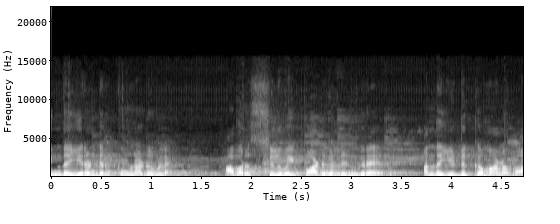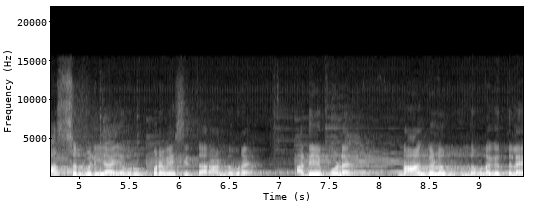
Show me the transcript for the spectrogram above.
இந்த இரண்டிற்கும் நடுவில் அவர் சிலுவை பாடுகள் என்கிற அந்த இடுக்கமான வாசல் வழியாய் அவர் உட்பிரவேசித்தார் ஆண்டவரே. அதே போல் நாங்களும் இந்த உலகத்தில்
